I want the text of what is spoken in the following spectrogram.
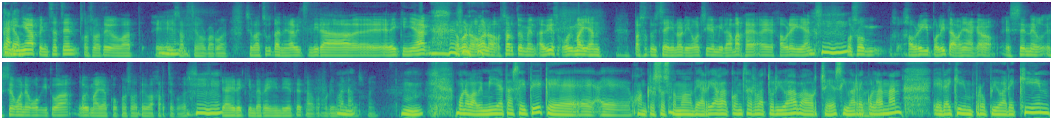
Claro. Egina pentsatzen konservatorio bat e, sartzen hor barruan. Ze batzutan erabiltzen dira e, eraikinak, bueno, bueno, sartu hemen, adiez, goi mailan pasatu itxegin hori, egon ziren miramar ja, eh, jauregian, oso jauregi polita, baina, claro, ez zegoen egokitua goi mailako konservatorio bat jartzeko, ez? Ja, irekin berri egin diete, eta hori Bueno. bai, bai. Mm. Bueno, ba, 2006-tik eh, eh, Juan Crisostomo de Arriaga Kontserbatorioa, ba, hortxe ez, Ibarreko Bai. landan, eraikin propioarekin,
